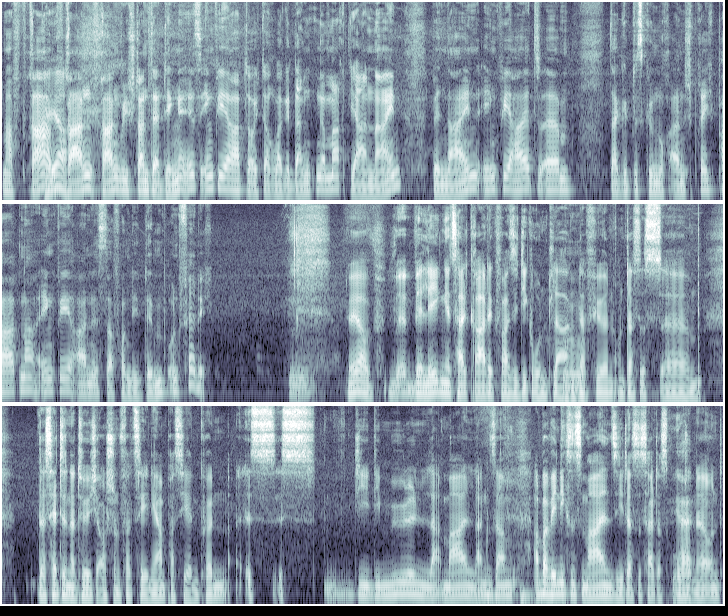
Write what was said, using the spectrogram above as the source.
Mal fragen, ja, ja. fragen, fragen, wie Stand der Dinge ist. Irgendwie habt ihr euch darüber Gedanken gemacht? Ja, nein. Wenn nein, irgendwie halt, ähm, da gibt es genug Ansprechpartner irgendwie. Eine ist davon die DIMP und fertig. Mhm. Ja, wir, wir, legen jetzt halt gerade quasi die Grundlagen mhm. dafür. Und das ist, ähm, das hätte natürlich auch schon vor zehn Jahren passieren können. Es ist, die, die Mühlen malen langsam, aber wenigstens malen sie, das ist halt das Gute. Ja. Ne? Und,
